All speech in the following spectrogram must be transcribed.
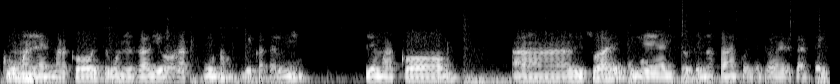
Kuman le marcó hoy, según el radio RAC 1 de Cataluña, le marcó a Luis Suárez y le avisó que no estaban contemplados en el plantel.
